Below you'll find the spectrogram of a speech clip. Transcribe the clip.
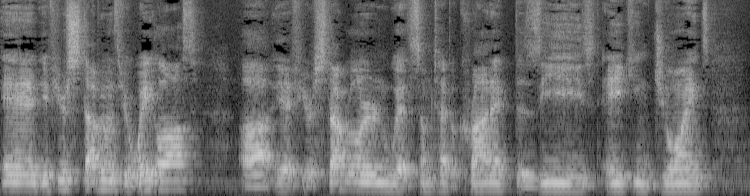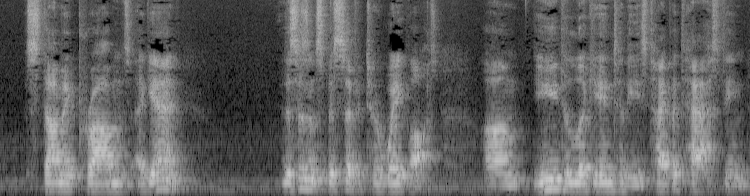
And if you're stubborn with your weight loss, uh, if you're stubborn with some type of chronic disease, aching joints, stomach problems, again, this isn't specific to weight loss. Um, you need to look into these type of testing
